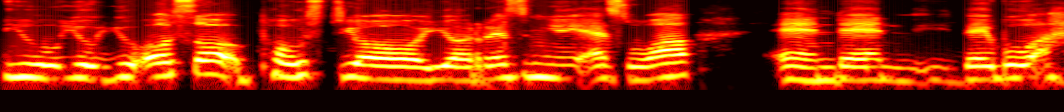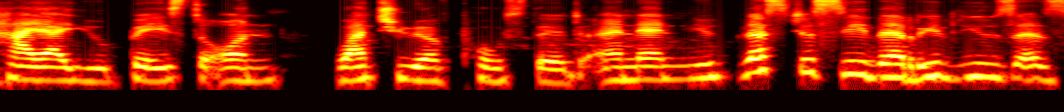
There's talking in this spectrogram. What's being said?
you you you also post your your resume as well and then they will hire you based on what you have posted. And then you let's just see the reviews as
